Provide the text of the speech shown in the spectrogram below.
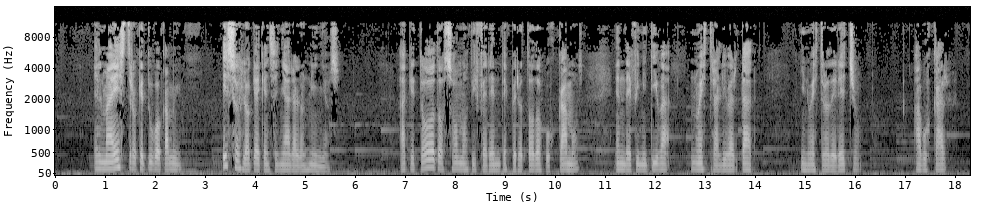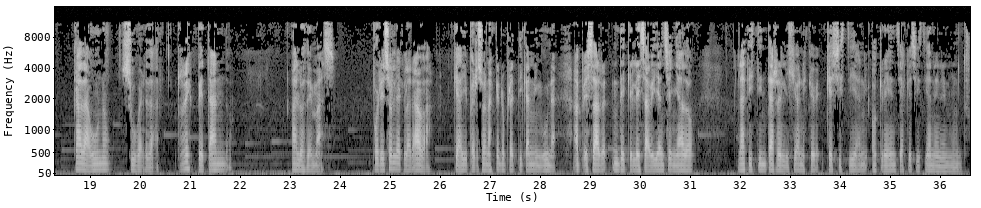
el maestro que tuvo Camus. Eso es lo que hay que enseñar a los niños, a que todos somos diferentes, pero todos buscamos, en definitiva, nuestra libertad y nuestro derecho a buscar cada uno su verdad, respetando a los demás. Por eso le aclaraba que hay personas que no practican ninguna, a pesar de que les había enseñado las distintas religiones que, que existían o creencias que existían en el mundo.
